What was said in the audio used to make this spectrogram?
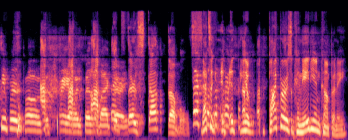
superimpose the Treo instead of BlackBerry. It's- They're stunt doubles. That's a it, it, you know BlackBerry is a Canadian company,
